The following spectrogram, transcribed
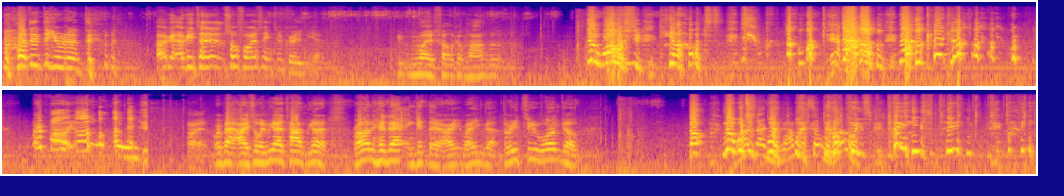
But I didn't think you were gonna do it. Okay, okay, you, so far this ain't too crazy yet. We might have felt a couple times, but Yo, what was you? Yo, oh no! No! Go, go! We're falling on Alright, we're back. Alright, so wait, we got time. We gotta run, hit that, and get there. Alright, right? We got three, two, one, go. No, no, what Why just, was I- what, why what, so no, low? please, please, please, please,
